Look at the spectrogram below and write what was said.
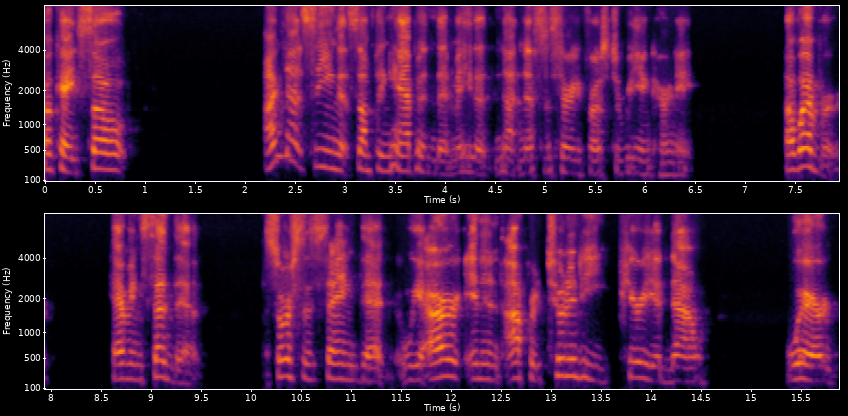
Okay, so I'm not seeing that something happened that made it not necessary for us to reincarnate. However, having said that, sources saying that we are in an opportunity period now where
